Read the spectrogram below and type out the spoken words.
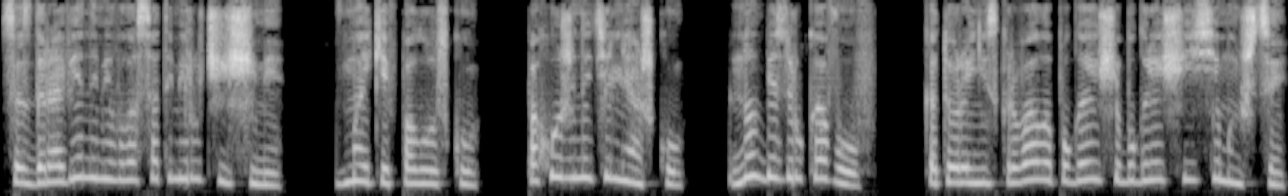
со здоровенными волосатыми ручищами, в майке в полоску, похожей на тельняшку, но без рукавов, которая не скрывала пугающе бугрящиеся мышцы,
